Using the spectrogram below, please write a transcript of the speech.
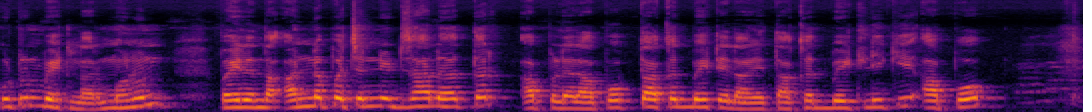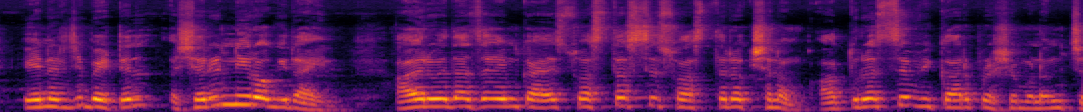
कुठून भेटणार? म्हणून पहिल्यांदा अन्नपचन नीट झालं तर आपल्याला आपोआप ताकद भेटेल आणि ताकद भेटली की आपोआप एनर्जी भेटेल शरीर निरोगी राहील. आयुर्वेदाचं एम काय? स्वस्तस्य स्वास्थ्य रक्षणम आतुरस्य विकार प्रशमनम च.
